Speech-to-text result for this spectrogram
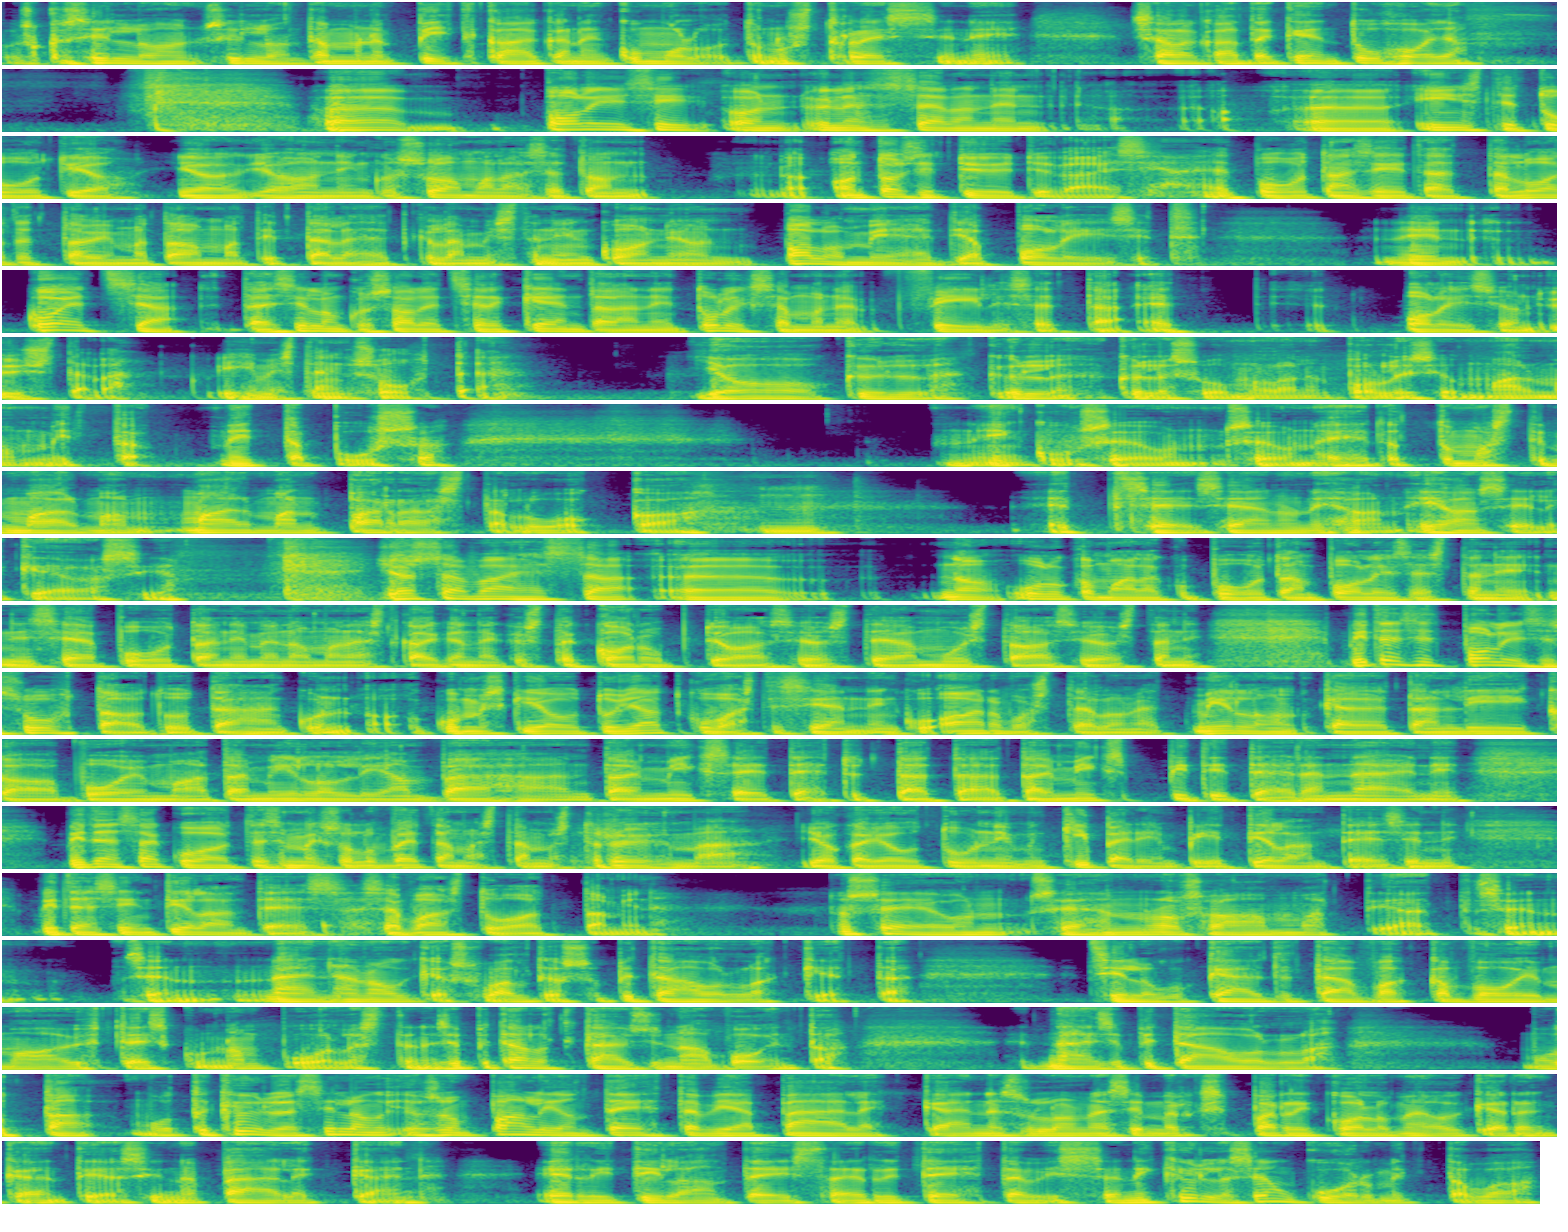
Koska silloin, silloin tämmöinen pitkäaikainen kumuloitunut stressi, niin se alkaa tekemään tuhoja. Ö, poliisi on yleensä sellainen ö, instituutio, johon niin kuin suomalaiset on, on tosi tyytyväisiä. Et puhutaan siitä, että luotettavimmat ammatit tällä hetkellä, mistä niin on, niin on palomiehet ja poliisit. Niin koet sä, tai silloin kun sä olit siellä kentällä, niin tuliko semmoinen fiilis, että, että poliisi on ystävä ihmisten suhteen? Joo, kyllä. Kyllä, kyllä suomalainen poliisi on maailman mitta, mittapuussa. Niin kuin se on, se on ehdottomasti maailman, maailman parasta luokkaa. Mm. Että se, sehän on ihan, ihan selkeä asia. Jossain vaiheessa no ulkomailla kun puhutaan poliisista, niin, niin siellä puhutaan nimenomaan näistä kaiken näköistä korruptioasioista ja muista asioista. Niin miten sitten poliisi suhtautuu tähän, kun kumminkin joutuu jatkuvasti siihen niin kuin arvostelun, että milloin käytetään liikaa voimaa tai milloin liian vähän tai miksi ei tehty tätä tai miksi piti tehdä näin, niin Miten sä, kun olet esimerkiksi ollut vetämässä tämmöistä ryhmää, joka joutuu niin kiperimpiin tilanteisiin, niin miten siinä tilanteessa se vastuuottaminen? No se on, sehän on osa ammattia, että sen sen, näinhän oikeusvaltiossa pitää ollakin, että, silloin kun käytetään vaikka voimaa yhteiskunnan puolesta, niin se pitää olla täysin avointa. Että näin se pitää olla. Mutta, mutta kyllä silloin, jos on paljon tehtäviä päällekkäin, ja sulla on esimerkiksi pari-kolme oikeudenkäyntiä siinä päällekkäin eri tilanteissa, eri tehtävissä, niin kyllä se on kuormittavaa.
